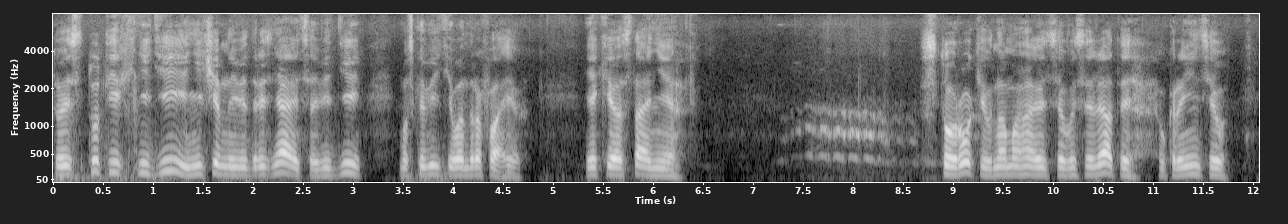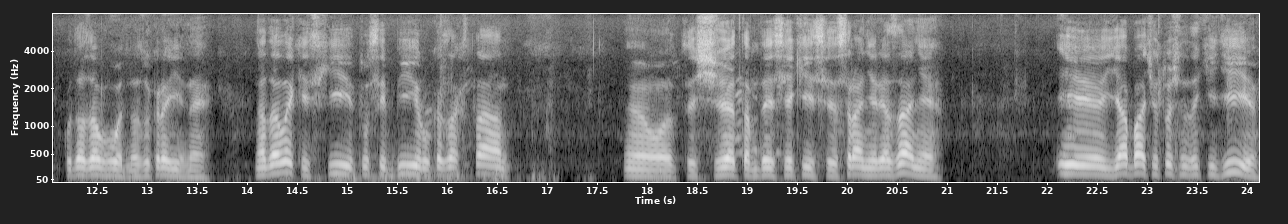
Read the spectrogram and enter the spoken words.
Тобто тут їхні дії нічим не відрізняються від дій московітів андрофагів, які останні 100 років намагаються виселяти українців куди завгодно з України. На далекий схід, у Сибір, у Казахстан. Е, От, ще там десь якісь срані рязані. І я бачу точно такі дії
